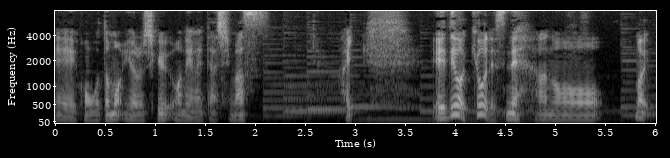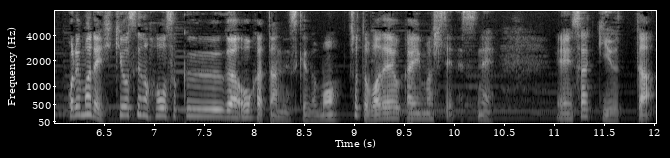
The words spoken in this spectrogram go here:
え今後ともよろしくお願いいたします。はい。えでは今日ですね、あのまあ、これまで引き寄せの法則が多かったんですけども、ちょっと話題を変えましてですね、えさっき言った、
